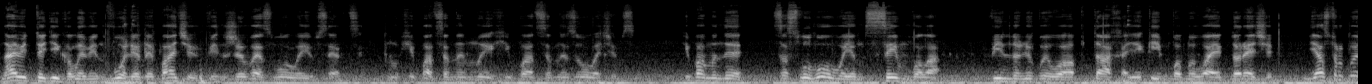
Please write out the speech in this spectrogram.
Навіть тоді, коли він волі не бачив, він живе з волею в серці. Ну хіба це не ми, хіба це не золочівці? Хіба ми не заслуговуємо символа вільнолюбивого птаха, який побиває, до речі, яструби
